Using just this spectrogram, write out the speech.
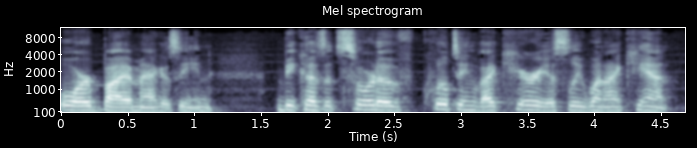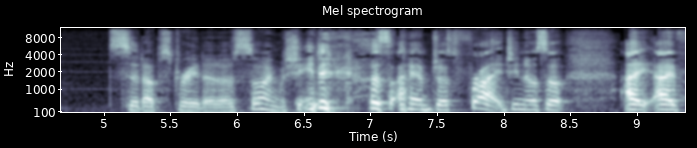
or buy a magazine because it's sort of quilting vicariously when I can't sit up straight at a sewing machine because I am just fried, you know. So I, have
